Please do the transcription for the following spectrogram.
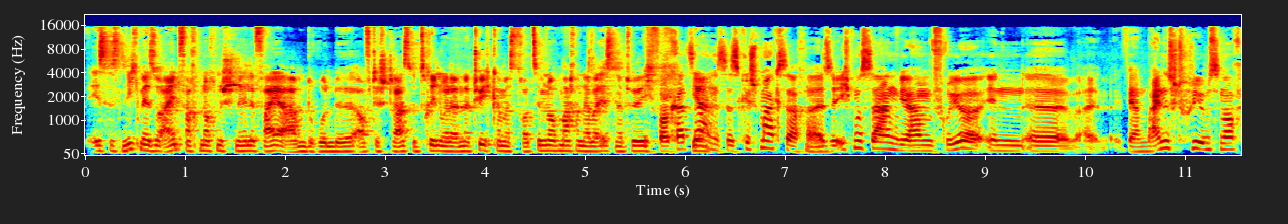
ist es nicht mehr so einfach, noch eine schnelle Feierabendrunde auf der Straße zu drehen. Oder natürlich kann man es trotzdem noch machen, aber ist natürlich. Ich wollte gerade sagen, ja. es ist Geschmackssache. Mhm. Also ich muss sagen, wir haben früher in, äh, während meines Studiums noch,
